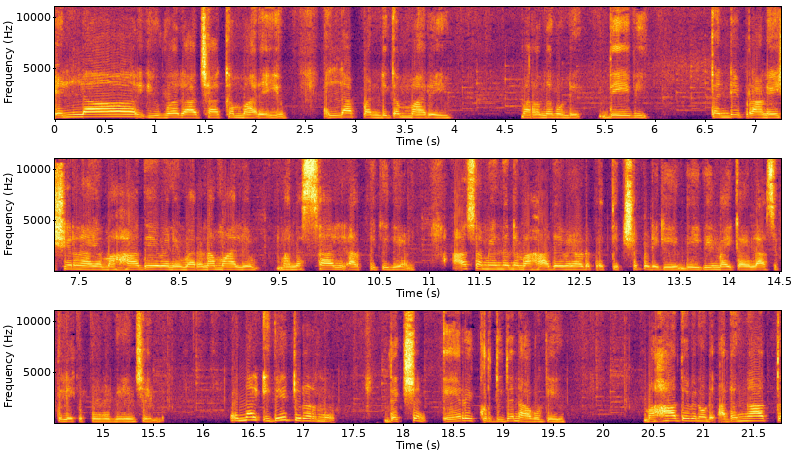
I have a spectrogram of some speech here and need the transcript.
എല്ലാ യുവ രാജാക്കന്മാരെയും എല്ലാ പണ്ഡിതന്മാരെയും മറന്നുകൊണ്ട് ദേവി തന്റെ പ്രാണേശ്വരനായ മഹാദേവനെ വരണമാല്യം മനസ്സാൽ അർപ്പിക്കുകയാണ്. ആ സമയം തന്നെ മഹാദേവനോട് പ്രത്യക്ഷപ്പെടുകയും ദേവിയുമായി കൈലാസത്തിലേക്ക് പോവുകയും ചെയ്യുന്നു. എന്നാൽ ഇതേ തുടർന്ന് ദക്ഷൻ ഏറെ ക്രുതിതനാവുകയും മഹാദേവനോട് അടങ്ങാത്ത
